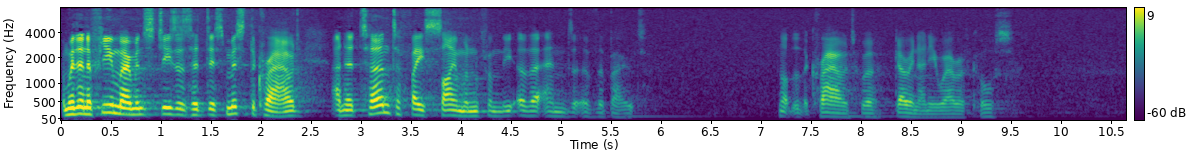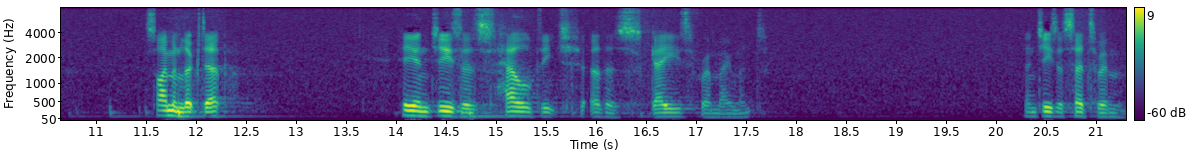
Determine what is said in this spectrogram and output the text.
And within a few moments, Jesus had dismissed the crowd and had turned to face Simon from the other end of the boat. Not that the crowd were going anywhere, of course. Simon looked up. He and Jesus held each other's gaze for a moment. Then Jesus said to him,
